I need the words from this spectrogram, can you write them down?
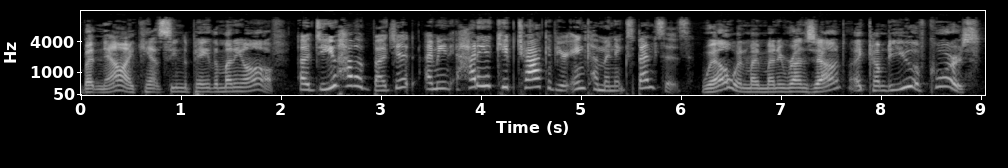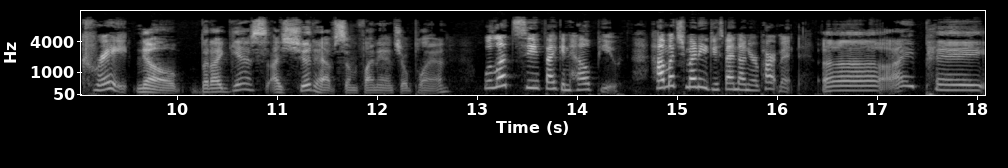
But now I can't seem to pay the money off. Uh, do you have a budget? I mean, how do you keep track of your income and expenses? Well, when my money runs out, I come to you, of course. Great. No, but I guess I should have some financial plan. Well, let's see if I can help you. How much money do you spend on your apartment? Uh, I pay pay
